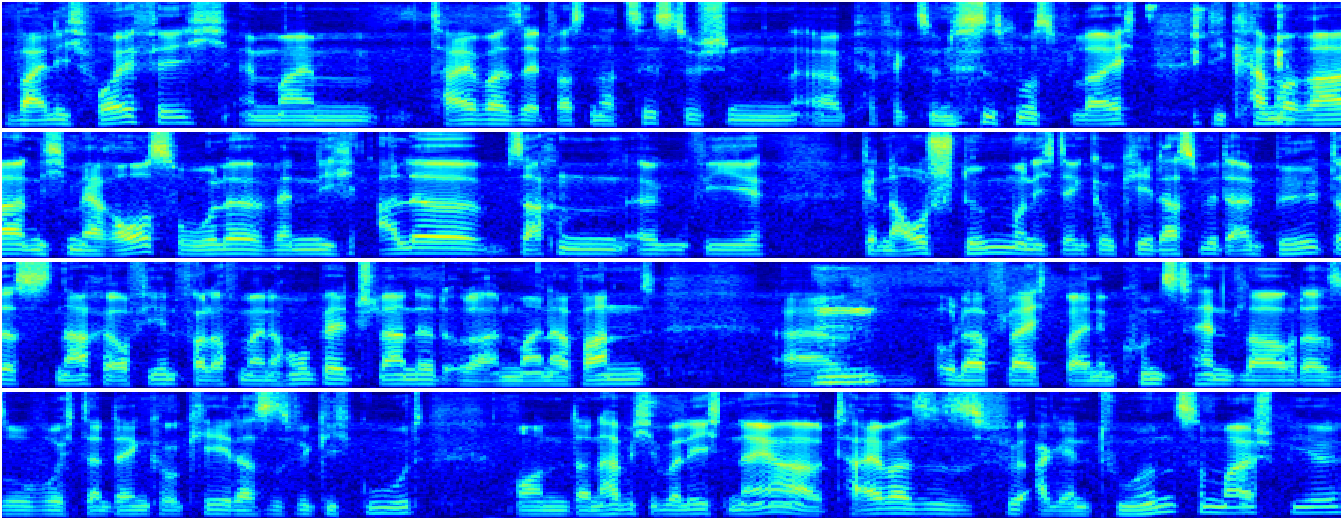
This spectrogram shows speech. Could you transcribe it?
weil ich häufig in meinem teilweise etwas narzisstischen äh, Perfektionismus vielleicht die Kamera nicht mehr raushole, wenn nicht alle Sachen irgendwie genau stimmen und ich denke, okay, das wird ein Bild, das nachher auf jeden Fall auf meiner Homepage landet oder an meiner Wand Ähm, mhm. Oder vielleicht bei einem Kunsthändler oder so, wo ich dann denke, okay, das ist wirklich gut. Und dann habe ich überlegt, naja, teilweise ist es für Agenturen zum Beispiel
